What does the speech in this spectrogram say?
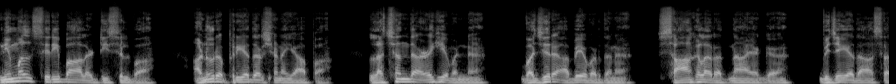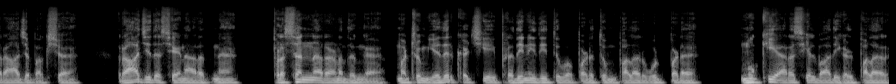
நிமல் சிறிபால டி சில்வா அனுர பிரியதர்ஷன யாப்பா லச்சந்த அழகியவண்ண வஜிர அபேவர்தன சாகல ரத்நாயக விஜயதாச ராஜபக்ஷ ராஜித சேனாரத்ன பிரசன்ன ரணதுங்க மற்றும் எதிர்க்கட்சியை பிரதிநிதித்துவப்படுத்தும் பலர் உட்பட முக்கிய அரசியல்வாதிகள் பலர்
